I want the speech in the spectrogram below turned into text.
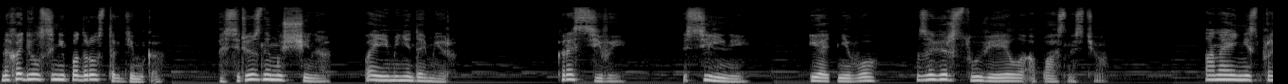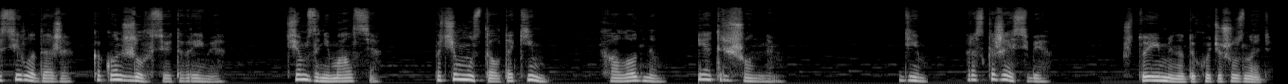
находился не подросток Димка, а серьезный мужчина по имени Дамир. Красивый, сильный, и от него за версту веяло опасностью. Она и не спросила даже, как он жил все это время, чем занимался, почему стал таким холодным и отрешенным. «Дим, расскажи о себе». «Что именно ты хочешь узнать?»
